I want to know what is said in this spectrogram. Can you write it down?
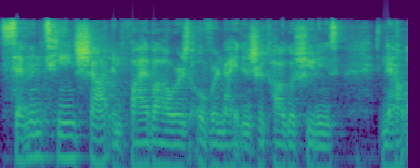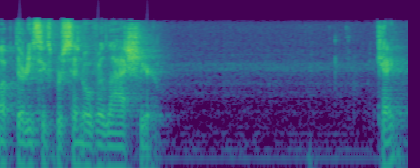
17 shot in five hours overnight in Chicago shootings, now up 36% over last year. Okay?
